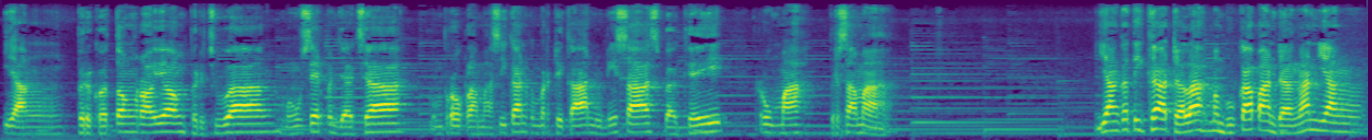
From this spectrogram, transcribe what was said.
yang bergotong royong berjuang mengusir penjajah, memproklamasikan kemerdekaan Indonesia sebagai rumah bersama. Yang ketiga adalah membuka pandangan yang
